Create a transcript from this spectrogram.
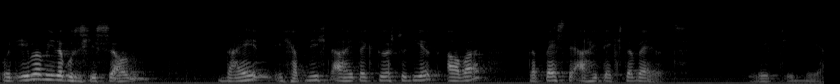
Und immer wieder muss ich sagen, nein, ich habe nicht Architektur studiert, aber der beste Architekt der Welt lebt in mir.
